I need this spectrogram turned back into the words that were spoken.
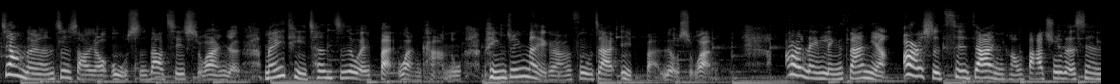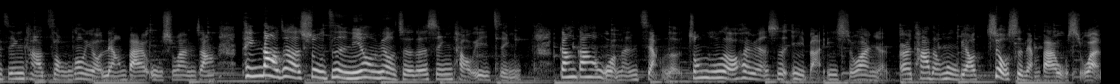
这样的人至少有五十到七十万人，媒体称之为百万卡奴，平均每个人负债一百六十万。二零零三年，二十七家银行发出的现金卡总共有两百五十万张。听到这个数字，你有没有觉得心头一惊？刚刚我们讲了，中租的会员是一百一十万人，而他的目标就是两百五十万。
